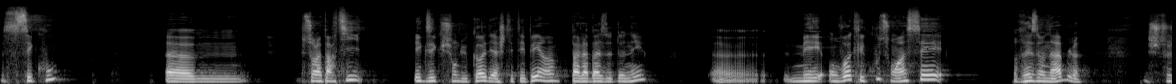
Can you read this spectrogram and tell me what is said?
ces coûts, euh, sur la partie exécution du code et HTTP, hein, pas la base de données, euh, mais on voit que les coûts sont assez raisonnables. Je,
